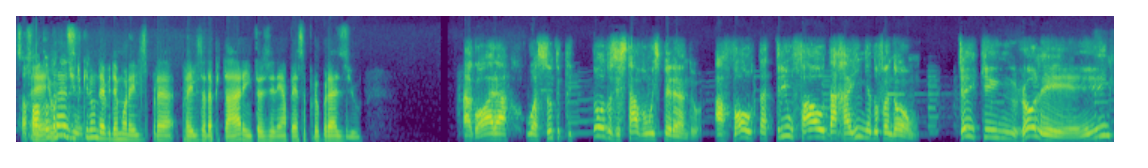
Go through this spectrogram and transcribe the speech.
Só falta é, o Brasil. Eu acredito que não deve demorar eles para eles adaptarem, trazerem a peça para o Brasil. Agora, o assunto que todos estavam esperando: a volta triunfal da rainha do fandom, J.K. Rowling.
